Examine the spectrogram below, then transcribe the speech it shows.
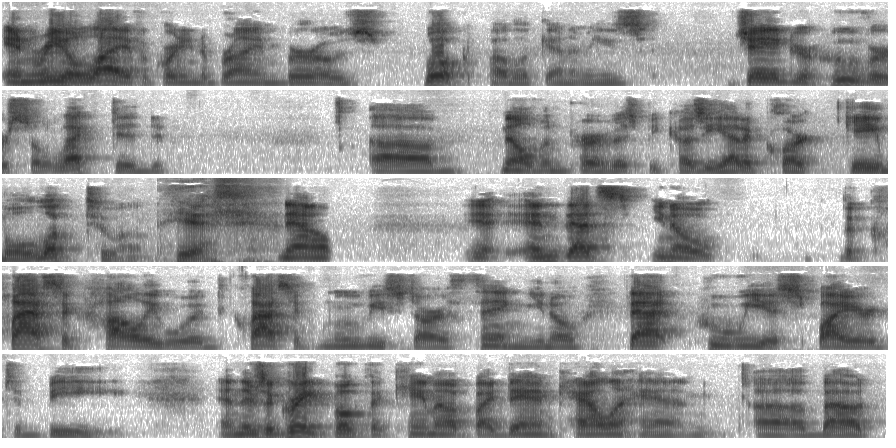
In real life, according to Bryan Burrough's book, Public Enemies, J. Edgar Hoover selected um, Melvin Purvis because he had a Clark Gable look to him. Yes. Now, and that's you know the classic Hollywood, classic movie star thing. You know that who we aspired to be. And there's a great book that came out by Dan Callahan uh, about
